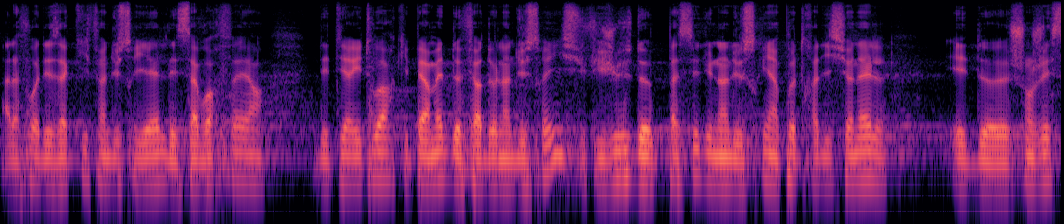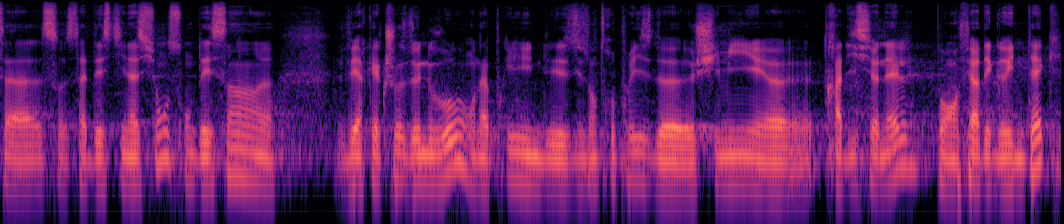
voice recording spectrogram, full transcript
à la fois des actifs industriels, des savoir-faire, des territoires qui permettent de faire de l'industrie. Il suffit juste de passer d'une industrie un peu traditionnelle et de changer sa, destination, son dessin vers quelque chose de nouveau. On a pris une des entreprises de chimie euh, traditionnelle pour en faire des green tech.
